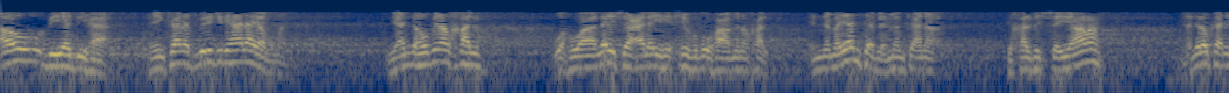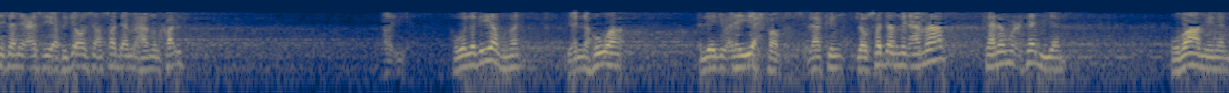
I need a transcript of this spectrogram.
أو بيدها. فإن كانت برجلها لا يضمن لأنه من الخلف وهو ليس عليه حفظها من الخلف. إنما ينتبه من كان في خلف السيارة يعني لو كان إنسان على سيارة جاء صدمها من خلف هو الذي يضمن لأنه هو اللي يجب عليه يحفظ. لكن لو صدم من أمام كان معتديا وضامنا.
